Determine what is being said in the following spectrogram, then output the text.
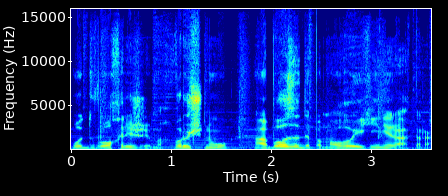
у двох режимах вручну або за допомогою генератора.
